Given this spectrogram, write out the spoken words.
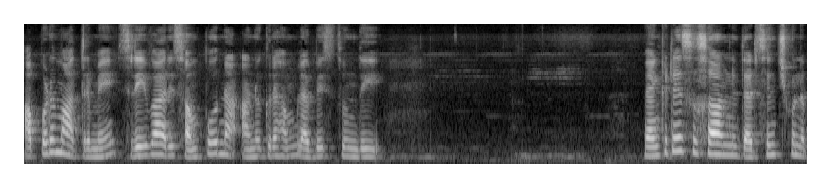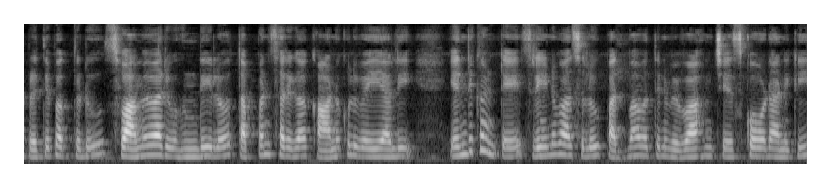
అప్పుడు మాత్రమే శ్రీవారి సంపూర్ణ అనుగ్రహం లభిస్తుంది. వెంకటేశ్వర స్వామిని దర్శించుకున్న ప్రతి భక్తుడు స్వామివారి హుండీలో తప్పనిసరిగా కానుకలు వేయాలి. ఎందుకంటే శ్రీనివాసులు పద్మావతిని వివాహం చేసుకోవడానికి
